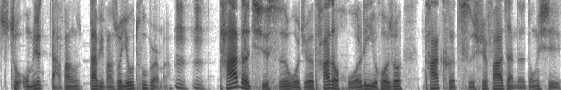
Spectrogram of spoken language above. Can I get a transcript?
说我们就打方打比方说 YouTuber 嘛，嗯嗯。他的其实我觉得他的活力或者说他可持续发展的东西，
